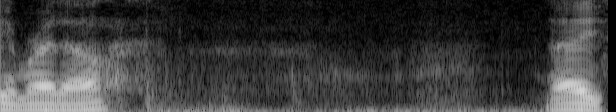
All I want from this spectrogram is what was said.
Came right out. Nice.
